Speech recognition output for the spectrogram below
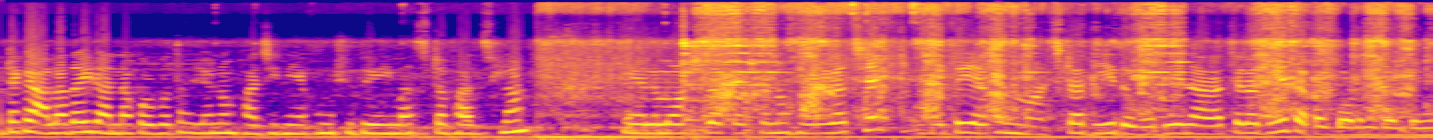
এটাকে আলাদাই রান্না করব, তাই জন্য ভাজিনি, এখন শুধু এই মাছটা ভাজলাম। এখানে মশলা কষানো হয়ে গেছে। এটাই এখন মাছটা দিয়ে দেবো। দিয়ে নাড়াচাড়া দিয়ে তারপর গরম জল দেবো।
